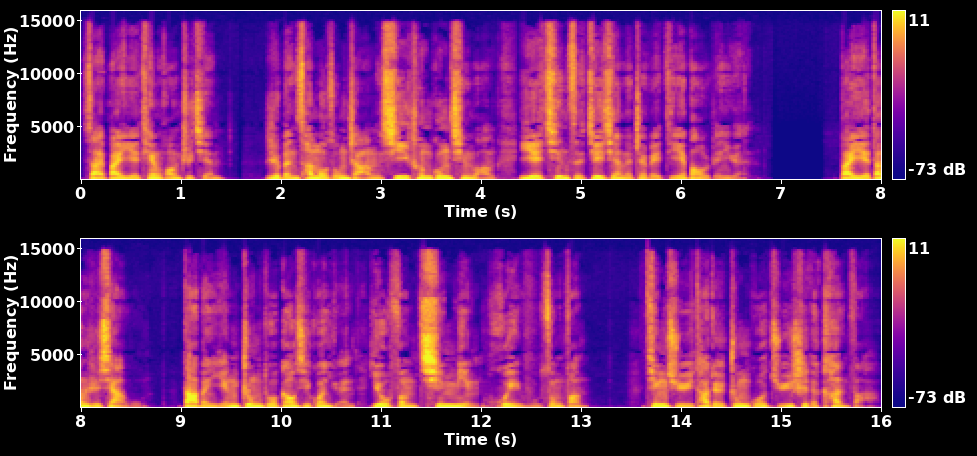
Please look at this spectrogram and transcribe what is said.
在拜谒天皇之前。日本参谋总长西川宫亲王也亲自接见了这位谍报人员。拜谒当日下午，大本营众多高级官员又奉亲命会晤宗方，听取他对中国局势的看法。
